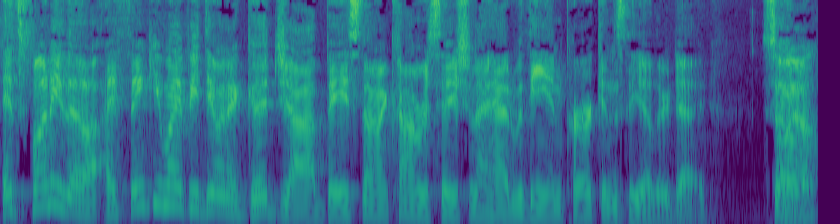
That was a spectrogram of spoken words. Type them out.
it's funny though. I think you might be doing a good job based on a conversation I had with Ian Perkins the other day. So oh, yeah?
